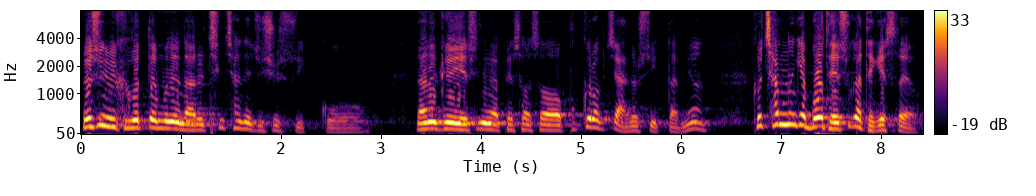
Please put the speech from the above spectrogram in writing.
예수님이 그것 때문에 나를 칭찬해 주실 수 있고 나는 그 예수님 앞에 서서 부끄럽지 않을 수 있다면 그 참는 게 뭐 대수가 되겠어요.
